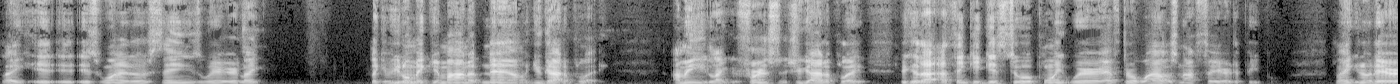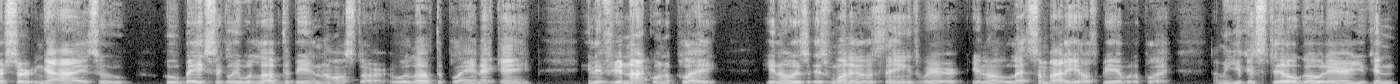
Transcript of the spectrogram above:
Like it, it, it's one of those things where, like, like if you don't make your mind up now, you got to play. I mean, like for instance, you got to play because I, I think it gets to a point where after a while, it's not fair to people like, you know, there are certain guys who who basically would love to be an all-star, who would love to play in that game. And if you're not going to play, you know, it's, it's one of those things where, you know, let somebody else be able to play. I mean, you can still go there, you can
